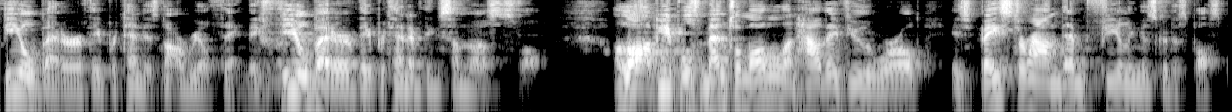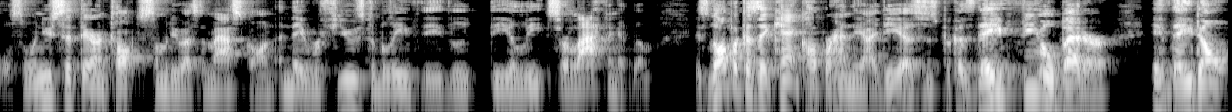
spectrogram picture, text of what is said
feel better if they pretend it's not a real thing. They feel better if they pretend everything's someone else's fault. A lot of people's mental model and how they view the world is based around them feeling as good as possible. So when you sit there and talk to somebody who has the mask on and they refuse to believe the the elites are laughing at them, it's not because they can't comprehend the ideas. It's because they feel better if they don't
